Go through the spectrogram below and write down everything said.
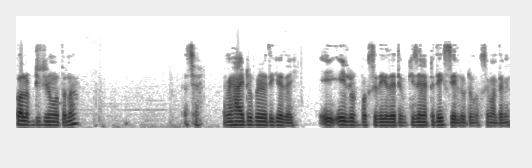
কল অফ ডিউটির মতো না? আচ্ছা আমি হাইড্রোপের দিকে যাই। এই এই লুট বক্সের দিকে যাইতে কি যেন একটা দেখছি এই লুট বক্সের মাধ্যমে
